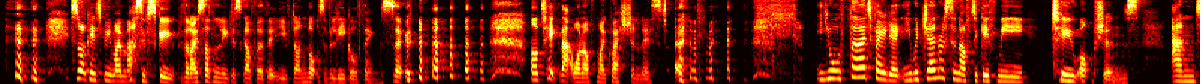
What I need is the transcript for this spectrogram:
it's not going to be my massive scoop that I suddenly discover that you've done lots of illegal things. So I'll take that one off my question list. Your third failure, you were generous enough to give me two options. And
